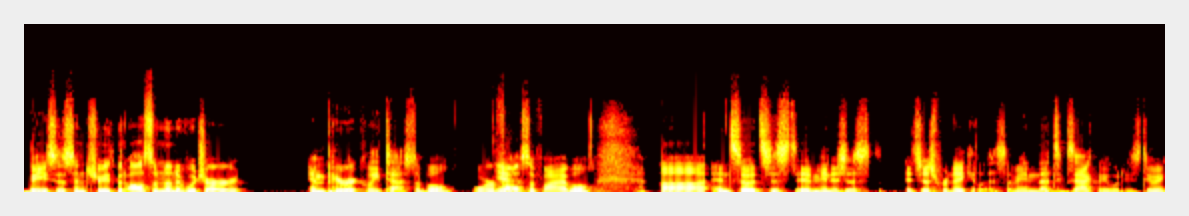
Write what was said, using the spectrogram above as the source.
basis in truth, but also none of which are empirically testable or Yeah. falsifiable. Uh, and so it's just, I mean, it's just, it's just ridiculous. I mean, that's exactly what he's doing.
